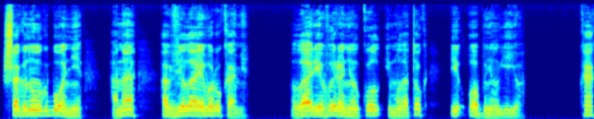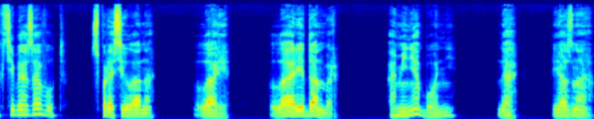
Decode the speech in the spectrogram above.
шагнул к Бонни, она обвела его руками. Ларри выронил кол и молоток и обнял ее. «Как тебя зовут?» — спросила она. «Ларри. Ларри Данбар. А меня Бонни». «Да, я знаю».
